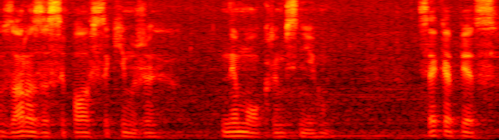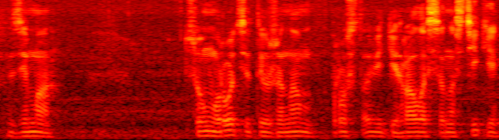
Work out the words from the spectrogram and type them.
Зараз засипався таким же немокрим снігом. Це капець, зима. Цьому році ти вже нам просто відігралася настільки.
